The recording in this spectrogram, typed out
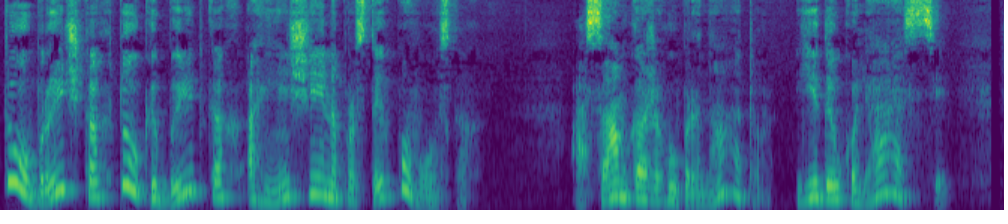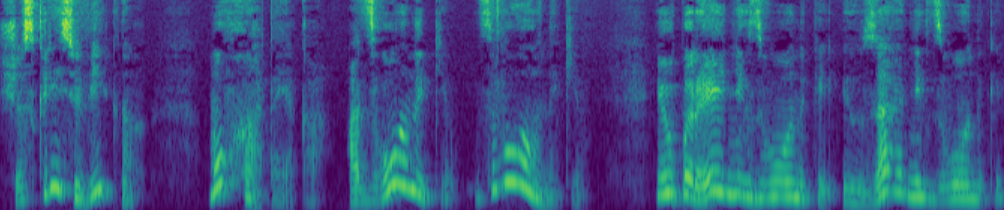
То у бричках, то у кибитках, а інші й на простих повозках. А сам, каже губернатор, їде у колясці, що скрізь у вікнах, мов хата яка, а дзвоників, дзвоників. І у передніх дзвоники, і у задніх дзвоники,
